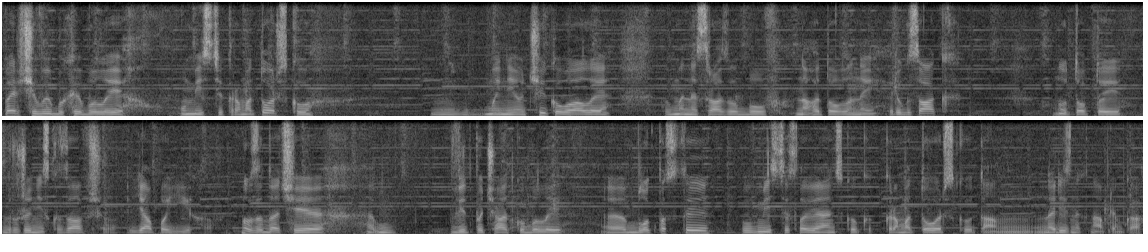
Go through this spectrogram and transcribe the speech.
Перші вибухи були у місті Краматорську. Ми не очікували. В мене одразу був наготовлений рюкзак. Ну, тобто, і дружині сказав, що я поїхав. Ну, задачі е, від початку були е, блокпости в місті Слов'янську, Краматорську, там на різних напрямках.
